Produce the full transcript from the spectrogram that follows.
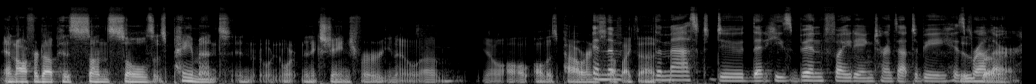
and offered up his son's souls as payment in, in exchange for you know um, you know all, all this power and, And stuff the, like that. the masked dude that he's been fighting turns out to be his, His brother. brother.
